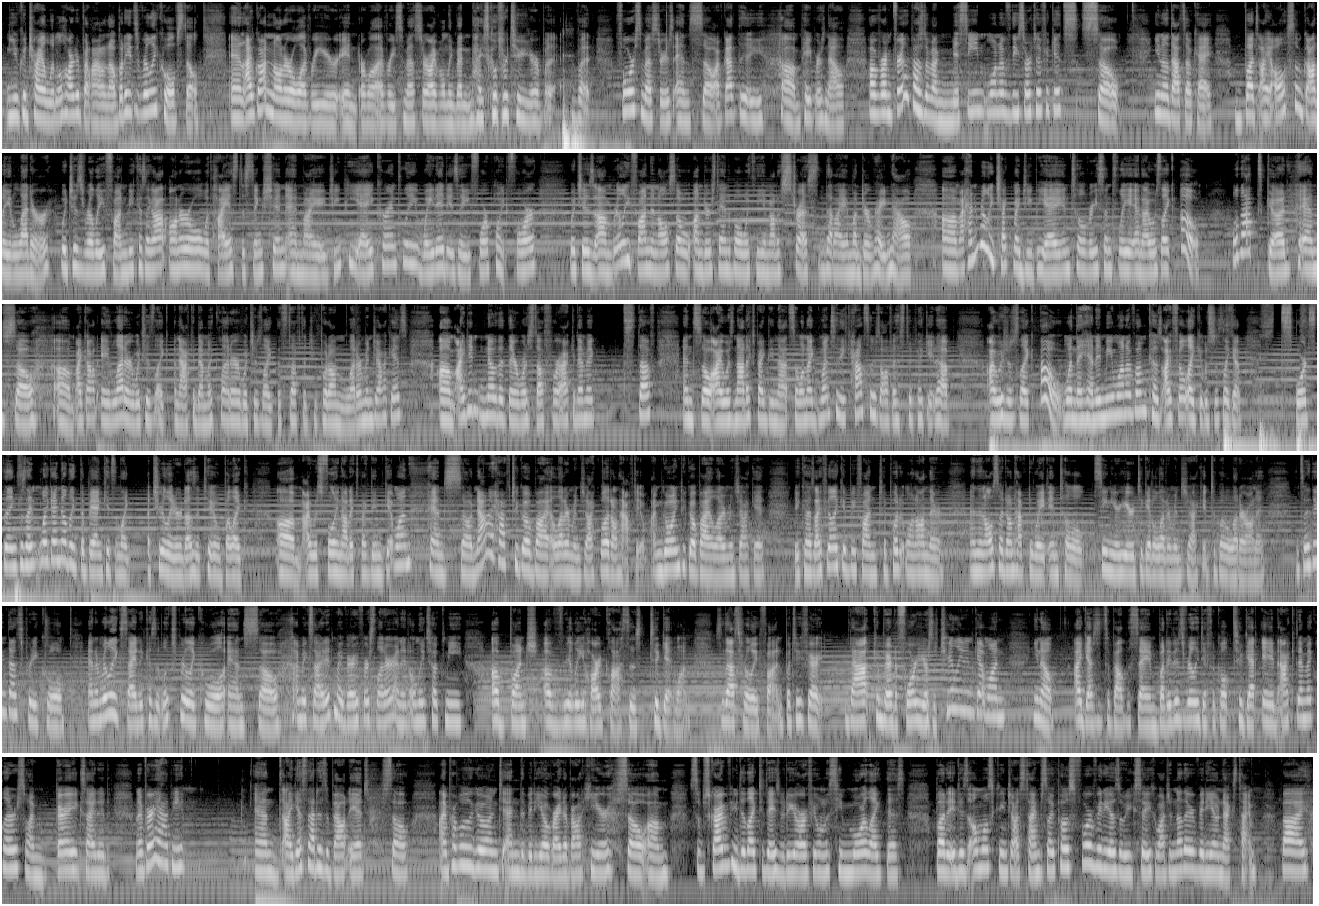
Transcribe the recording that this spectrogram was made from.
you could try a little harder, but I don't know. But it's really cool still. And I've gotten honor roll every year in, or well, every semester. I've only been in high school for two year, but but four semesters, and so I've got the um, papers now. However, I'm fairly positive I'm missing one of the certificates, so you know, that's okay. But I also got a letter, which is really fun because I got honor roll with highest distinction, and my GPA currently weighted is a 4.4, which is um, really fun and also understandable with the amount of stress that I am under right now. Um, I hadn't really checked my GPA until recently, and I was like, oh, well, that's good. And so um, I got a letter, which is like an academic letter, which is like the stuff that you put on Letterman jackets. Um, I didn't know that there was stuff for academic stuff, and so I was not expecting that. So when I went to the counselor's office to pick it up, I was just like, oh, when they handed me one of them, because I felt like it was just like a sports thing, because I like I know like the band kids and like a cheerleader does it too, but like um, I was fully not expecting to get one, and so now I have to go buy a Letterman jacket. Well, I don't have to. I'm going to go buy a Letterman jacket because I feel like it'd be fun to put one on there, and then also I don't have to wait until senior year to get a Letterman jacket to put a letter on it. And so I think that's pretty cool, and I'm really excited because it looks really cool, and so I'm excited. My very first letter, and it only took me a bunch of really hard classes to get one, so that's really fun. But to be fair, that compared to four years of cheerleading to get one, you know, I guess it's about the same, but it is really difficult to get an academic letter, so I'm very excited and I'm very happy. And I guess that is about it. So I'm probably going to end the video right about here. So um, subscribe if you did like today's video or if you want to see more like this. But it is almost screenshots time, so I post four videos a week so you can watch another video next time. Bye!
